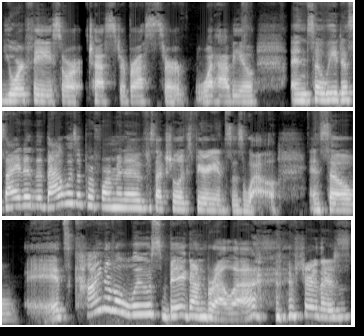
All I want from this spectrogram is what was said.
your face or chest or breasts or what have you. And so we decided that that was a performative sexual experience as well. And so it's kind of a loose, big umbrella. I'm sure there's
